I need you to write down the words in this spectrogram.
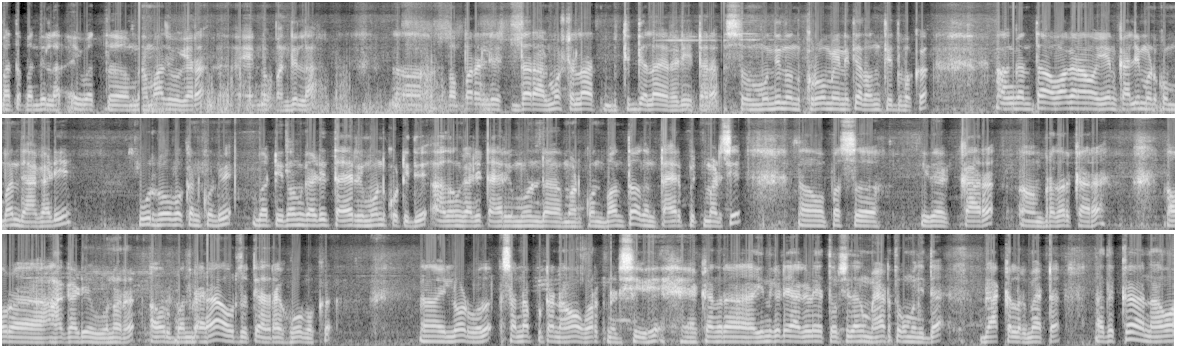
ಮತ್ತು ಬಂದಿಲ್ಲ. ಇವತ್ತು ನಮಾಜ್ ಹೋಗ್ಯಾರ. ಇನ್ನೂ ಬಂದಿಲ್ಲ. ಬಂಪರಲ್ಲಿ ಇದ್ದಾರ. ಆಲ್ಮೋಸ್ಟ್ ಎಲ್ಲ ತಿದ್ದೆಲ್ಲ ರೆಡಿ ಇಟ್ಟಾರ. ಸೊ ಮುಂದಿನ ಒಂದು ಕ್ರೋಮ್ ಏನೈತಿ ಅದೊಂದು ತಿದ್ಬೇಕು. ಹಂಗಂತ ಅವಾಗ ನಾವು ಏನು ಖಾಲಿ ಮಾಡ್ಕೊಂಡು ಬಂದೆ ಆ ಗಾಡಿ. ಊರಿಗೆ ಹೋಗ್ಬೇಕು ಅಂದ್ಕೊಂಡ್ವಿ ಬಟ್ ಇದೊಂದು ಗಾಡಿ ಟೈರ್ ರಿಮೌಂಡ್ ಕೊಟ್ಟಿದ್ವಿ. ಅದೊಂದು ಗಾಡಿ ಟೈರ್ ರಿಮೌಂಡ್ ಮಾಡ್ಕೊಂಡು ಬಂತು. ಅದನ್ನು ಟೈರ್ ಫಿಟ್ ಮಾಡಿಸಿ ವಾಪಸ್ ಇದೆ ಕಾರ್ ಬ್ರದರ್ ಕಾರ್ ಅವರ, ಆ ಗಾಡಿ ಓನರ್ ಅವ್ರು ಬಂದಾರ, ಅವ್ರ ಜೊತೆ ಅದ್ರಾಗ ಹೋಗ್ಬೇಕು. ಇಲ್ಲಿ ನೋಡ್ಬೋದು, ಸಣ್ಣ ಪುಟ್ಟ ನಾವು ವರ್ಕ್ ನಡೆಸೀವಿ. ಯಾಕಂದ್ರೆ ಹಿಂದ್ಗಡೆ ಆಗಲೇ ತೋರಿಸಿದಂಗೆ ಮ್ಯಾಟ್ ತೊಗೊಂಬಂದಿದ್ದೆ ಬ್ಲ್ಯಾಕ್ ಕಲರ್ ಮ್ಯಾಟ್ ಅದಕ್ಕೆ ನಾವು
